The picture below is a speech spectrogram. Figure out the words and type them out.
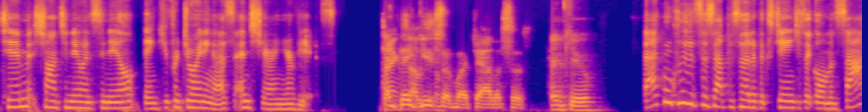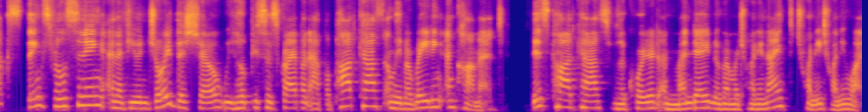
Tim, Shantanu, and Sunil, thank you for joining us and sharing your views. Thanks, thank Allison. you so much, Allison. Thank you. That concludes this episode of Exchanges at Goldman Sachs. Thanks for listening. And if you enjoyed this show, we hope you subscribe on Apple Podcasts and leave a rating and comment. This podcast was recorded on Monday, November 29th, 2021.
